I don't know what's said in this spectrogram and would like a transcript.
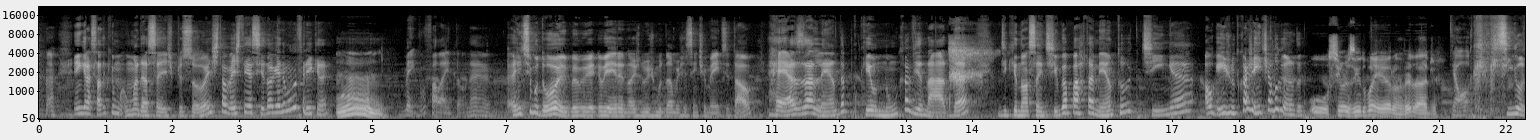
é engraçado que uma dessas pessoas talvez tenha sido alguém do Mundo Freak, né? Hum, Bem, vou falar então, né? A gente se mudou, eu, eu e Eira, nós nos mudamos recentemente e tal. Reza a lenda, porque eu nunca vi nada de que nosso antigo apartamento tinha alguém junto com a gente alugando. O senhorzinho do banheiro, é verdade. Oh, senhor,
